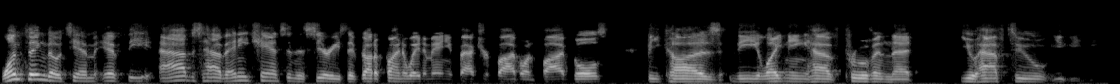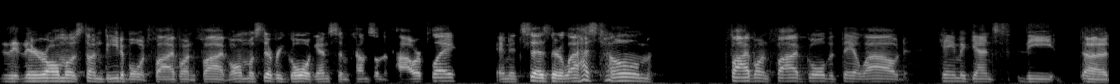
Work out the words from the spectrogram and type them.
One thing though, Tim, if the Avs have any chance in this series, they've got to find a way to manufacture five on five goals because the Lightning have proven that you have to they're almost unbeatable at five on five. Almost every goal against them comes on the power play, and it says their last home five on five goal that they allowed came against the uh,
